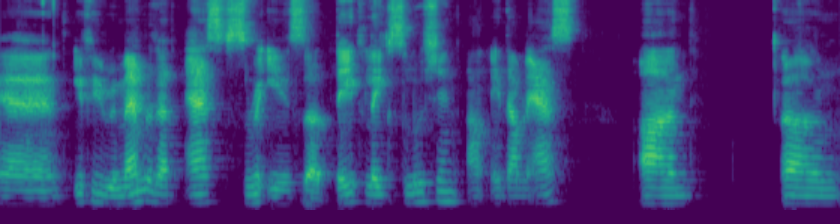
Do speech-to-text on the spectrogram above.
and if you remember that S3 is a data lake solution on AWS, and um,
